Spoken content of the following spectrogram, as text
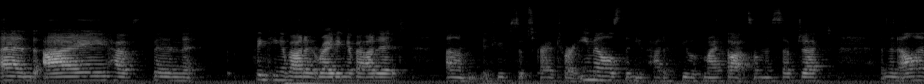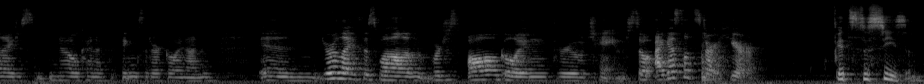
And I have been thinking about it, writing about it. Um, if you've subscribed to our emails, then you've had a few of my thoughts on the subject. And then Ellen, I just know kind of the things that are going on in your life as well. And we're just all going through change. So I guess let's start here. It's the season,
